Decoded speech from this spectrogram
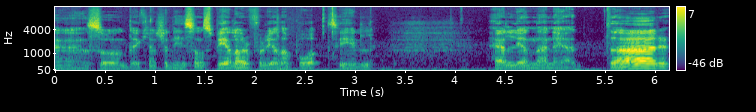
Eh, så det kanske ni som spelar får reda på till helgen när ni är där.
